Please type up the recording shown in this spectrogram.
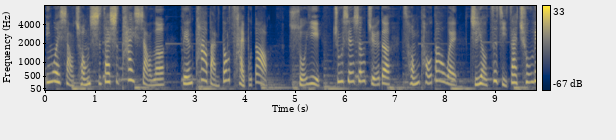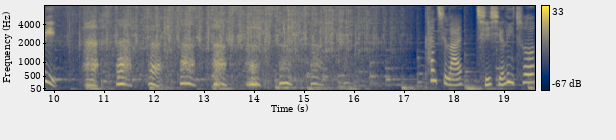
因为小虫实在是太小了，连踏板都踩不到，所以朱先生觉得从头到尾只有自己在出力。啊啊啊啊啊啊啊！看起来骑协力车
